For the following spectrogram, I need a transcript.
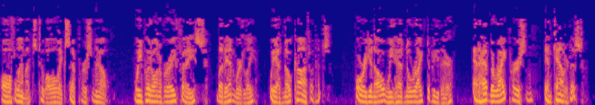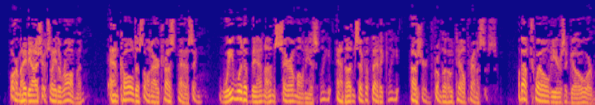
off limits to all except personnel. We put on a brave face, but inwardly we had no confidence, for you know we had no right to be there. And had the right person encountered us, or maybe I should say the wrong one, and called us on our trespassing, we would have been unceremoniously and unsympathetically ushered from the hotel premises. About 12 years ago, or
